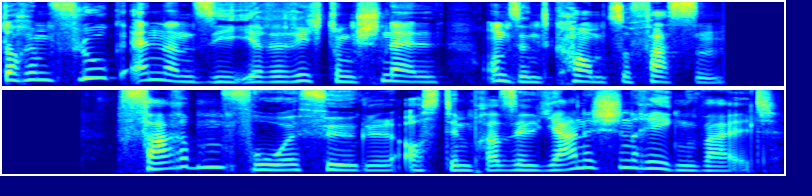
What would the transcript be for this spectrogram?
doch im Flug ändern sie ihre Richtung schnell und sind kaum zu fassen. Farbenfrohe Vögel aus dem brasilianischen Regenwald.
